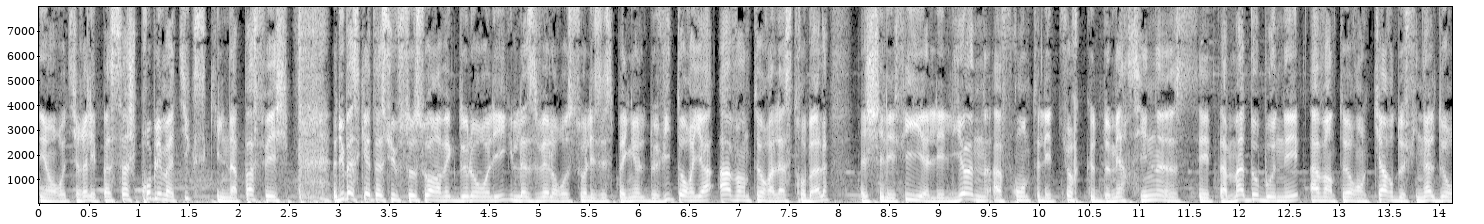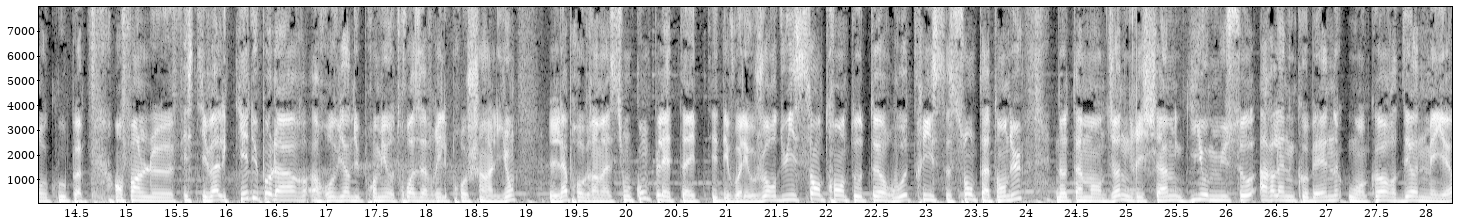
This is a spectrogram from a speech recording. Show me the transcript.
et en retirer les passages problématiques, ce qu'il n'a pas fait. Du basket à suivre ce soir avec de l'Euroleague. L'Asvel reçoit les Espagnols de Vitoria à 20h à l'Astrobal. Chez les filles, les Lyon affrontent les Turcs de Mersin. C'est à Mado Bonnet à 20h en quart de finale de recoupe. Enfin, le festival Quai du Polar revient du 1er au 3 avril prochain à Lyon. La programmation complète a été dévoilée aujourd'hui. 130 auteurs ou autrices sont attendus, notamment John Grisham, Guillaume Musso, Arlan Coben ou encore Deon Meyer.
